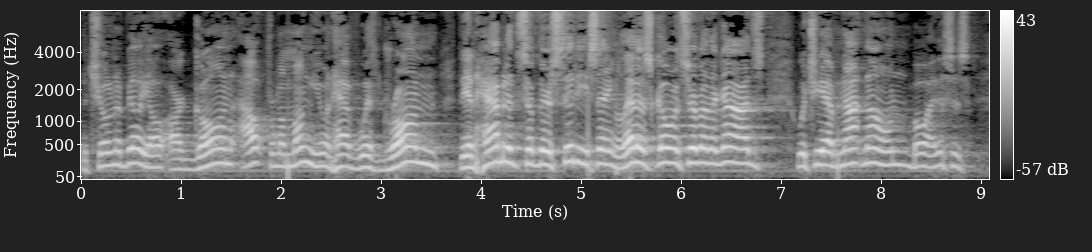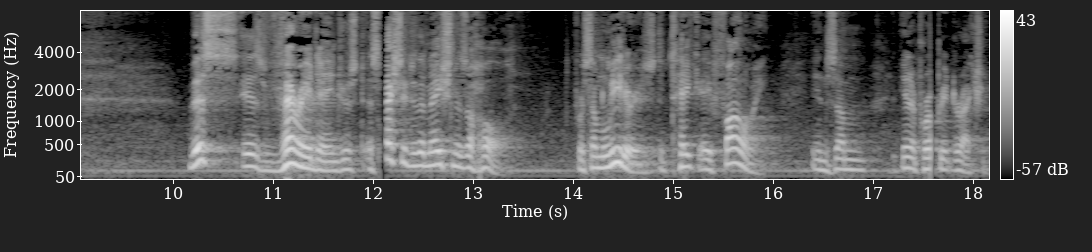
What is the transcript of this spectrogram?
the children of Belial, are gone out from among you and have withdrawn the inhabitants of their city, saying, Let us go and serve other gods, which ye have not known. Boy, this is this is very dangerous, especially to the nation as a whole, for some leaders to take a following in some inappropriate direction.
